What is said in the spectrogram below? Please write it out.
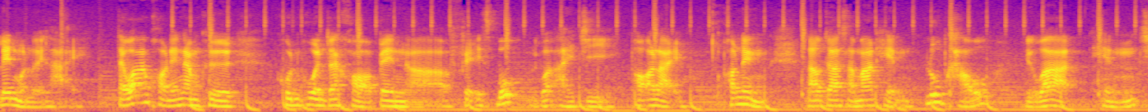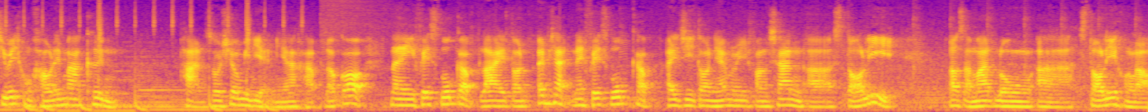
เล่นหมดเลย Line แต่ว่าอ้ำขอแนะนำคือ คุณควรจะขอเป็น Facebook หรือว่า IG เพราะอะไร เพราะหนึ่งเราจะสามารถเห็นรูปเขาหรือว่าเห็นชีวิตของเขาได้มากขึ้น ผ่านโซเชียลมีเดียนี้ครับ แล้วก็ใน Facebook กับ Line ตอนเอ้ไม่ใช่ใน Facebook กับ IG ตอนนี้มันมีฟังก์ชันอ่า Story เราสามารถลงอ่า Story ของเรา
